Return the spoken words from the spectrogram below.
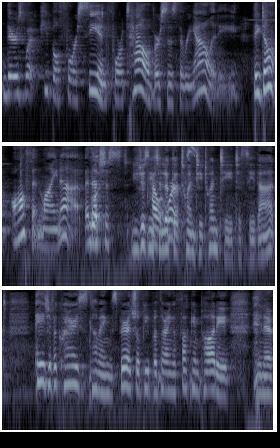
there's what people foresee and foretell versus the reality. They don't often line up, and that's just You just need to look at 2020 to see that. Age of Aquarius is coming. Spiritual people throwing a fucking party. You know,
